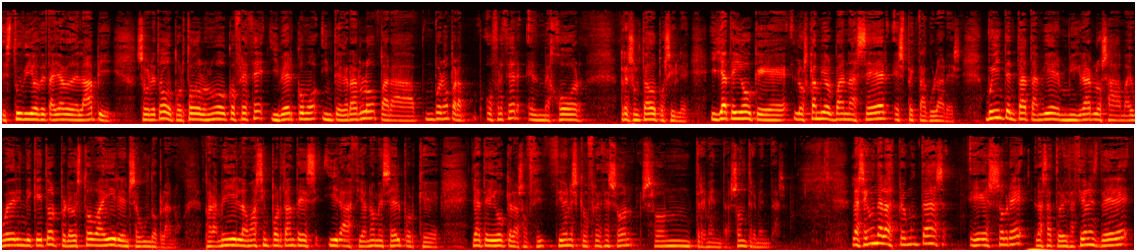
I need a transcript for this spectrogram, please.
estudio detallado de la API, sobre todo por todo lo nuevo que ofrece y ver cómo integrarlo para, bueno, para ofrecer el mejor resultado posible. Y ya te digo que los cambios van a ser espectaculares. Voy a intentar también migrarlos a My Weather Indicator, pero esto va a ir en segundo plano. Para mí lo más importante es ir hacia NoMesel porque ya te digo que las opciones que ofrece son, son tremendas, son tremendas. La segunda de las preguntas es sobre las actualizaciones de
